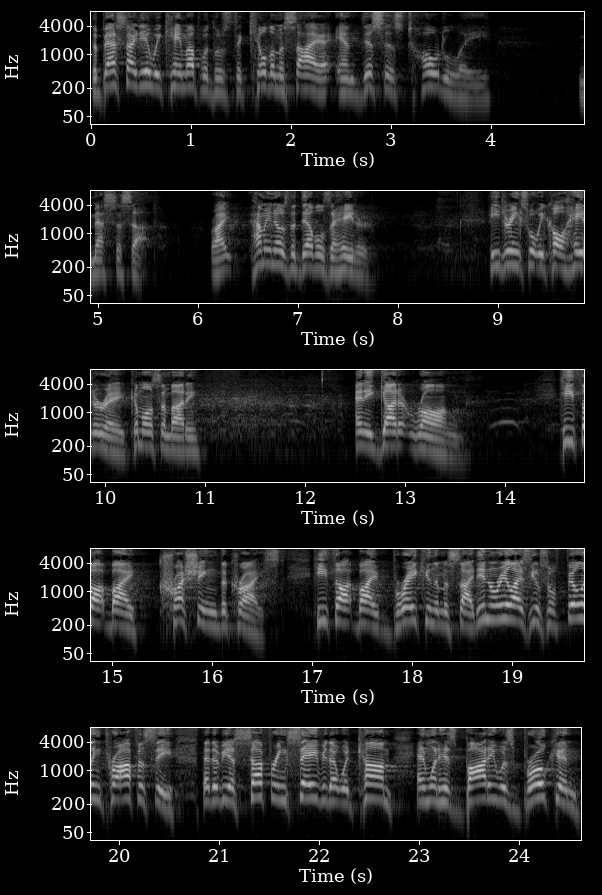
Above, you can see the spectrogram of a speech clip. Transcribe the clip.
the best idea we came up with was to kill the Messiah, and this has totally messed us up, right? How many knows the devil's a hater? He drinks what we call haterade. Come on, somebody. And he got it wrong. He thought by crushing the Christ, he thought by breaking the Messiah. Didn't realize he was fulfilling prophecy that there'd be a suffering Savior that would come, and when his body was broken,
